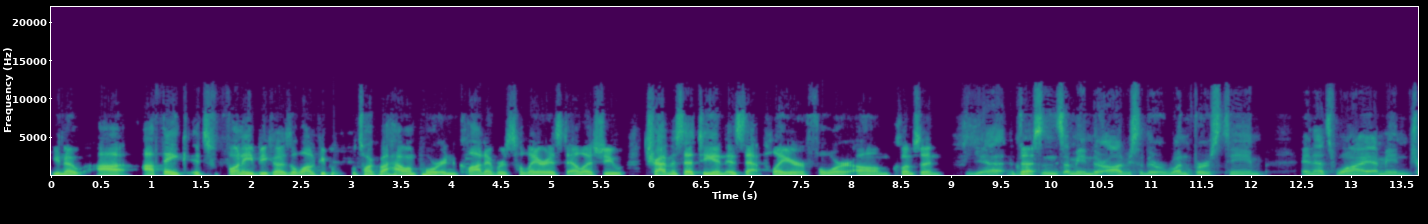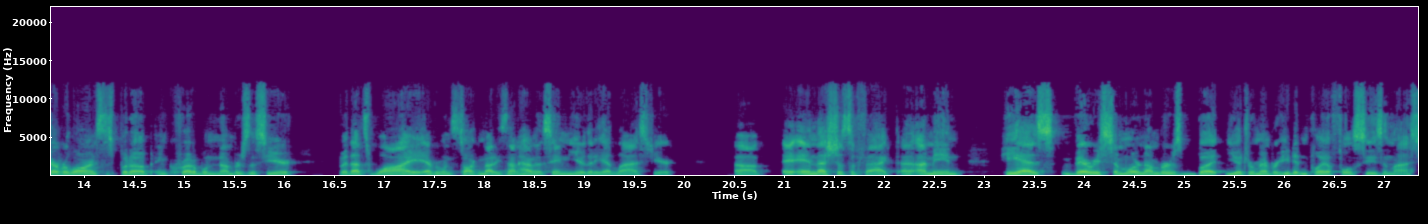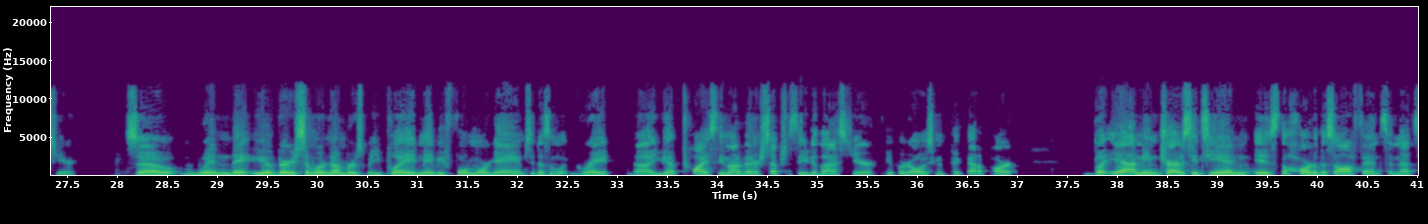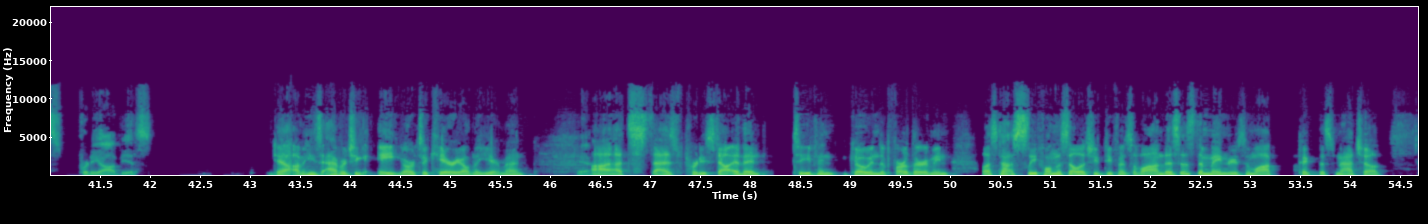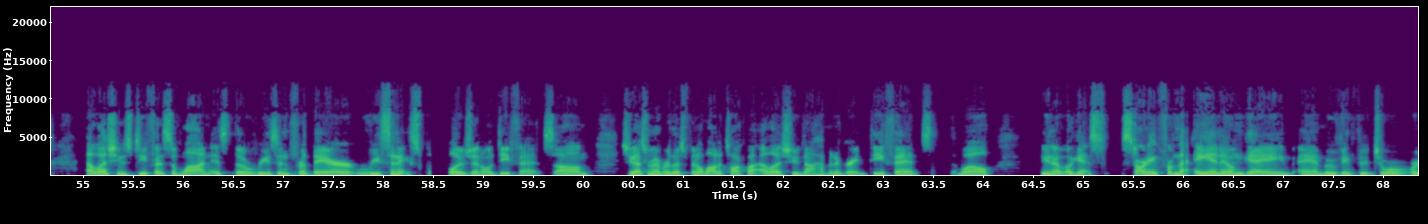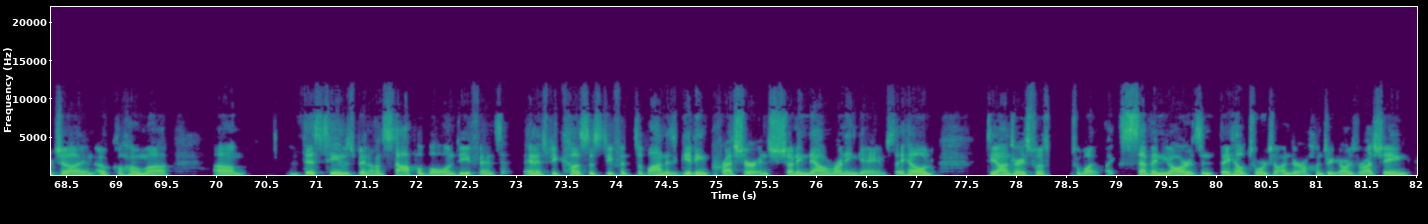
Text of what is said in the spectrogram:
you know, I I think it's funny because a lot of people will talk about how important Clyde Edwards Helaire is to LSU. Travis Etienne is that player for um, Clemson. Yeah, Clemson's. I mean, they're obviously they're a run first team, and that's why I mean Trevor Lawrence has put up incredible numbers this year, but that's why everyone's talking about he's not having the same year that he had last year, uh, and that's just a fact. I, I mean, he has very similar numbers, but you have to remember he didn't play a full season last year. So when they you have very similar numbers, but you played maybe four more games, it doesn't look great. Uh, you have twice the amount of interceptions that you did last year. People are always going to pick that apart. But yeah, I mean, Travis Etienne is the heart of this offense, and that's pretty obvious. Yeah, I mean, he's averaging eight yards a carry on the year, man. Yeah. Uh, that's that's pretty stout. And then to even go into further, I mean, let's not sleep on this LSU defensive line. This is the main reason why I picked this matchup. LSU's defensive line is the reason for their recent explosion on defense. Um, so you guys remember there's been a lot of talk about LSU not having a great defense. Well, you know, against starting from the A and M game and moving through Georgia and Oklahoma, um, this team's been unstoppable on defense, and it's because this defensive line is getting pressure and shutting down running games. They held D'Andre Swift to what like seven yards, and they held Georgia under 100 yards rushing.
